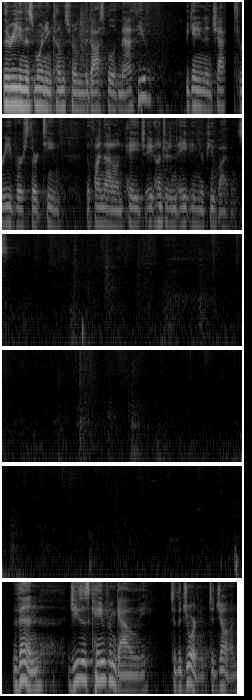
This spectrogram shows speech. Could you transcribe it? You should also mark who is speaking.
Speaker 1: The reading this morning comes from the Gospel of Matthew, beginning in chapter 3, verse 13. You'll find that on page 808 in your Pew Bibles. Then Jesus came from Galilee to the Jordan to John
